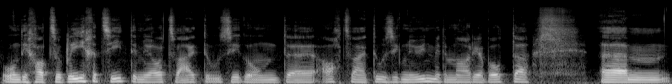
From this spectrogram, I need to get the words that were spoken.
Und ich hatte zur gleichen Zeit, im Jahr 2008, 2009, mit dem Mario Botta, ähm,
